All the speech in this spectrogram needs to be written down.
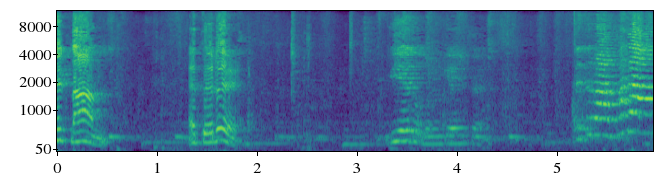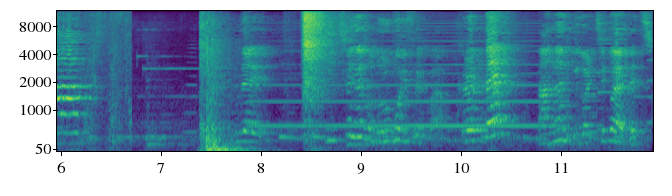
일단 애들을 위에서 놀게 해줘요. 얘들아 가자. 이제 2층에서 놀고 있을 거야. 그럴 때 나는 이걸 찍어야 되지.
